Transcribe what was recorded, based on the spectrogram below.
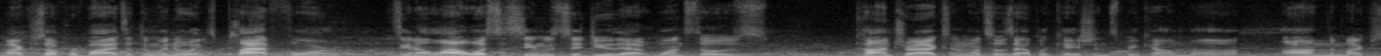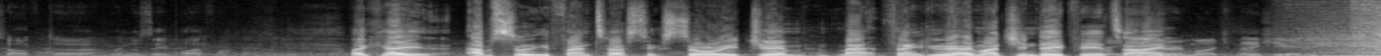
Microsoft provides at the Windows 8 platform is going to allow us to seamlessly do that once those contracts and once those applications become uh, on the Microsoft uh, Windows 8 platform. Okay, absolutely fantastic story, Jim, Matt. Thank you very much indeed for your Thank you time. very much. Appreciate it.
